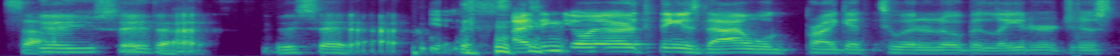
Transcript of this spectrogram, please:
So yeah, you say that. They say that. Yeah. I think the only other thing is that we'll probably get to it a little bit later. Just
